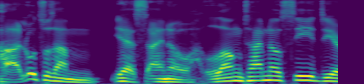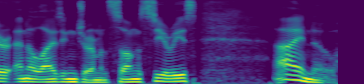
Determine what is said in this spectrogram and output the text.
Hallo zusammen! Yes, I know, long time no see, dear Analyzing German Songs series. I know.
